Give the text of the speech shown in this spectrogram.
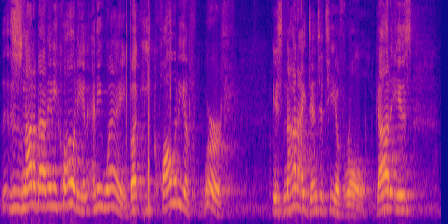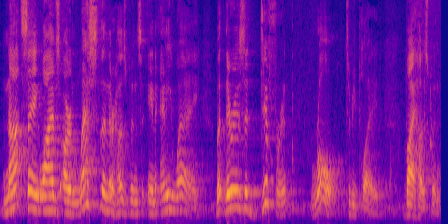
This is not about inequality in any way, but equality of worth is not identity of role. God is not saying wives are less than their husbands in any way, but there is a different role to be played by husband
